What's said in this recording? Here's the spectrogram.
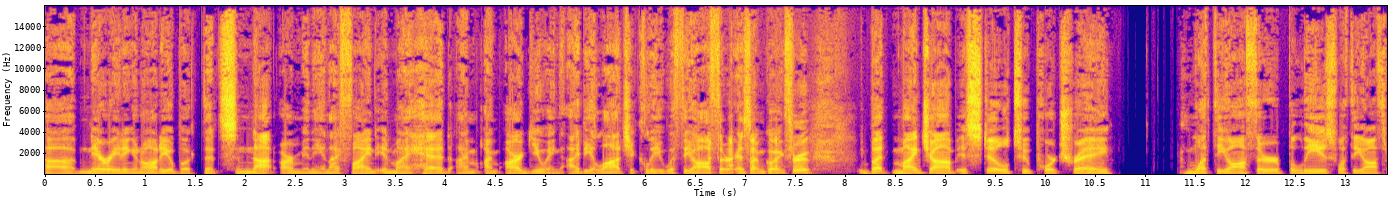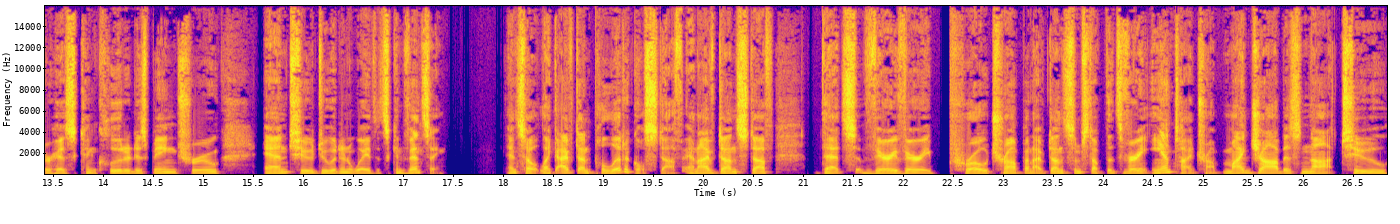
uh, narrating an audiobook that's not Arminian, I find in my head I'm I'm arguing ideologically with the author as I'm going through. But my job is still to portray what the author believes, what the author has concluded as being true, and to do it in a way that's convincing. And so, like, I've done political stuff and I've done stuff that's very, very pro Trump, and I've done some stuff that's very anti Trump. My job is not to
